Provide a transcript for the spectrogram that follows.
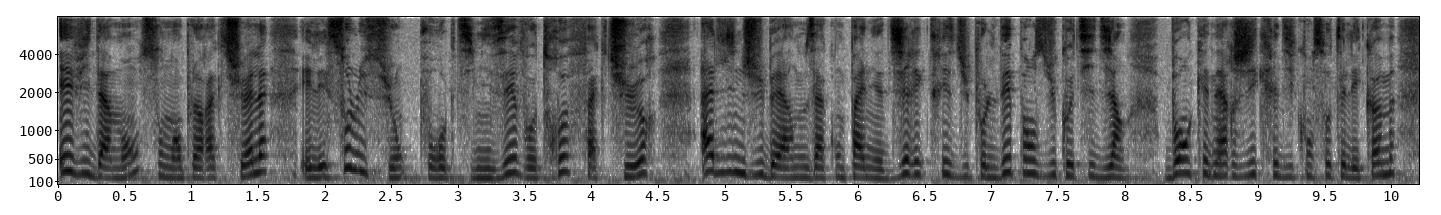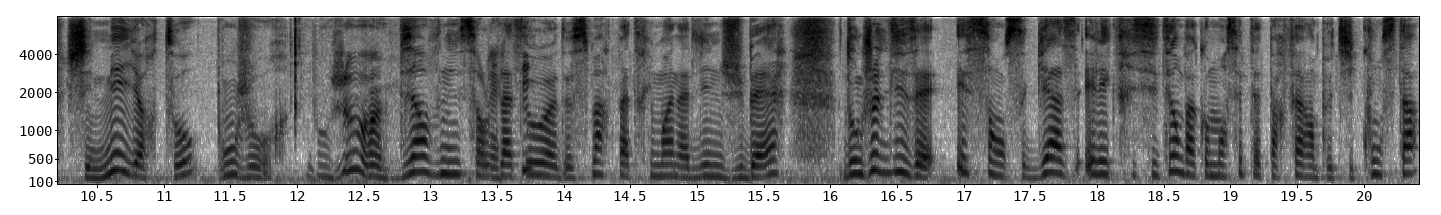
évidemment, son ampleur actuelle et les solutions pour optimiser votre facture. Adeline Jubert nous accompagne, directrice du pôle dépenses du quotidien, banque Énergie Crédit Conso Télécom chez Meilleur Taux. Bonjour. Bonjour. Bienvenue sur le plateau de Smart Patrimoine, Adeline Jubert. Donc je le disais, essence, gaz, électricité, on va commencer peut-être par faire un petit constat.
